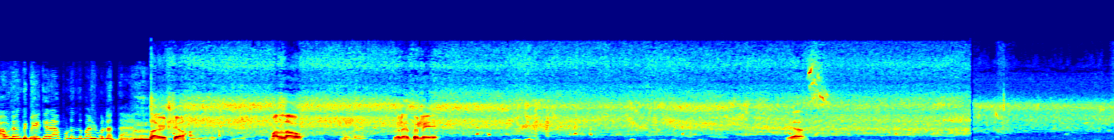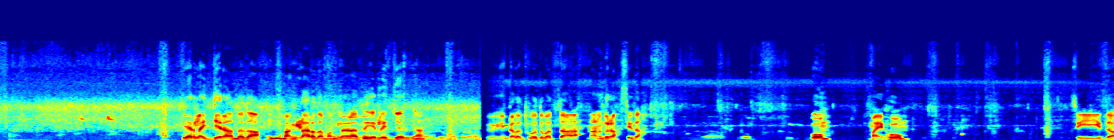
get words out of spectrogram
ಅವು ನಂಗೆ ಬೇಜಾರಾಪುಣಂದು ವಿಷಯ ಮಲ್ಲವು. ತುಲೆ ತುಲೆ. ಎಸ್ ಏರ್ಲ ಇಜ್ಜೇರ ಅಂದದ? ಮಂಗ್ಳಾರ ಮಂಗ್ಳಾರದ? ಮಂಗ್ಳಾರ ಅಂತ ಏರ್ಲ ಇಜ್ಜೇರು ಎಂಕಾಲ ತೂದು ಬತ್ತ. ದುರ ಸೀದಾ. ಓಂ. My home. ಸೀದಾ.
